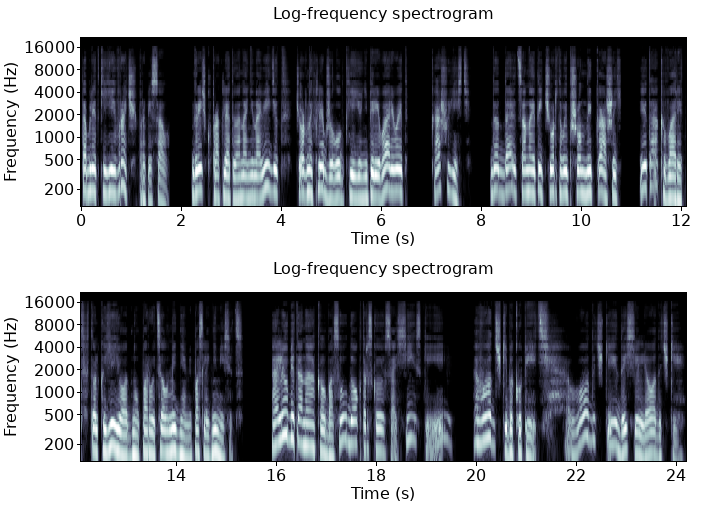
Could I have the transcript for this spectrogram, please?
Таблетки ей врач прописал. Гречку проклятую она ненавидит, черный хлеб желудок ее не переваривает. Кашу есть да давится она этой чертовой пшенной кашей. И так варит только ее одну порой целыми днями последний месяц. А любит она колбасу докторскую, сосиски и... Водочки бы купить, водочки да селедочки,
